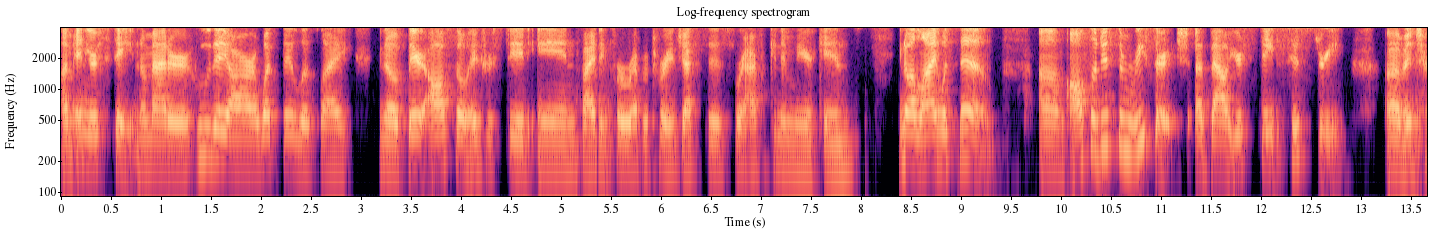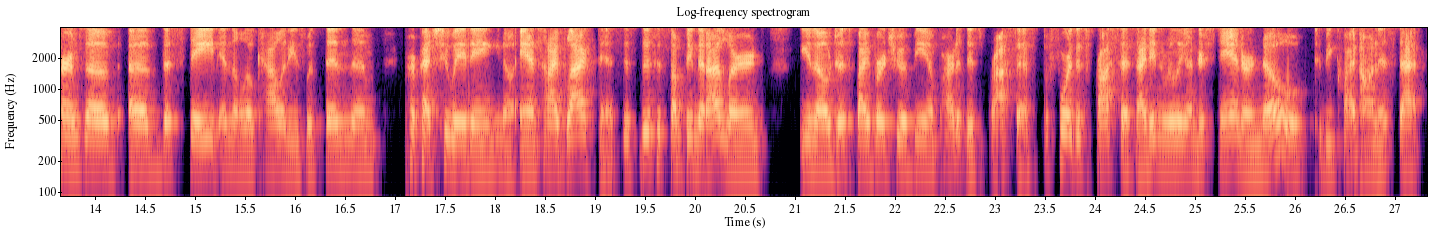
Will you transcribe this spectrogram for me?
um, in your state, no matter who they are, what they look like. You know, if they're also interested in fighting for reparatory justice for African Americans, you know, align with them. Um, also, do some research about your state's history um, in terms of, of the state and the localities within them perpetuating, you know, anti-blackness. This, this is something that I learned you know, just by virtue of being a part of this process. Before this process, I didn't really understand or know, to be quite honest, that,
